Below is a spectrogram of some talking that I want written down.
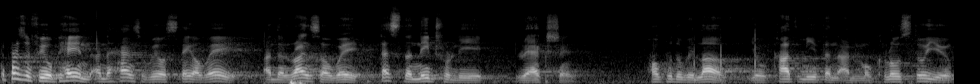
The person feel pain and the hands will stay away and then runs away. That's the naturally reaction. How could we love? You cut me, then I'm more close to you.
